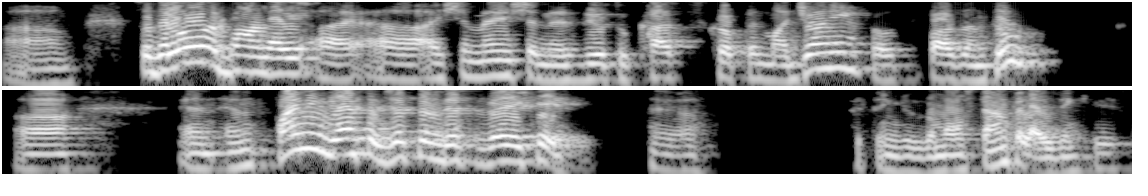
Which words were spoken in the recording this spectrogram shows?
Um, so the lower bound I, I, uh, I, should mention is due to Katz, Krop, and Maggioni for 2002. Uh, and, and finding the answer just in this very case, uh, I think is the most tantalizing case,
